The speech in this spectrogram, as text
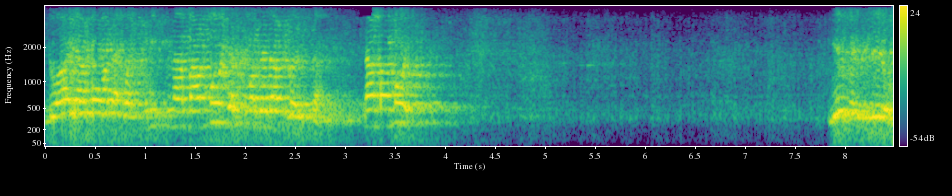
ndio wale ambao wanakuashiriki namba moja kwa mwanadamu ya Islam namba moja Yemen leo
